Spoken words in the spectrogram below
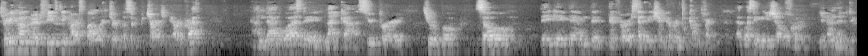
350 horsepower turbo supercharged aircraft, and that was the like a super turbo. So they gave them the, the first aviation government contract. That was initial for General Electric,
